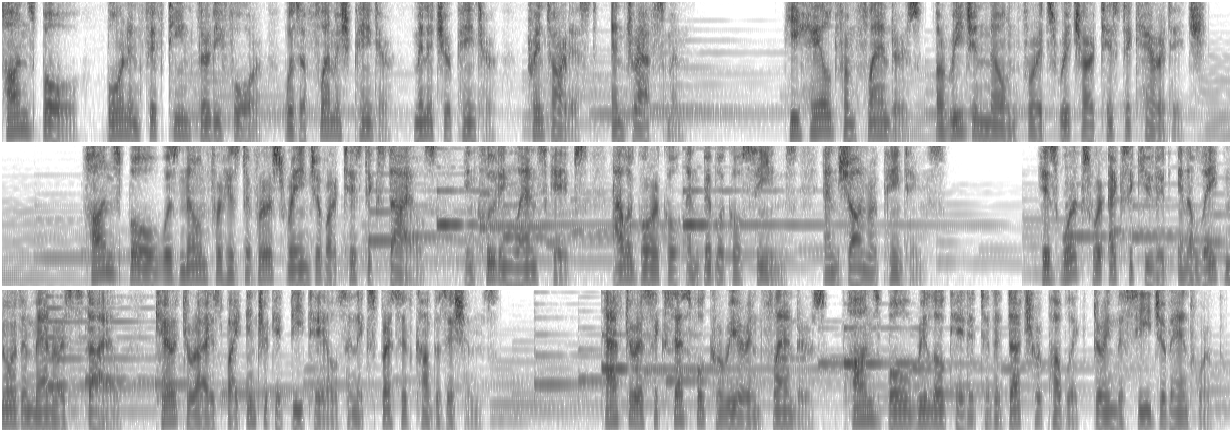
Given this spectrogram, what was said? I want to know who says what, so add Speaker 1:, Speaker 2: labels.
Speaker 1: Hans Bol, born in 1534, was a Flemish painter, miniature painter, print artist, and draftsman. He hailed from Flanders, a region known for its rich artistic heritage. Hans Bol was known for his diverse range of artistic styles, including landscapes, allegorical and biblical scenes, and genre paintings. His works were executed in a late Northern Mannerist style, characterized by intricate details and expressive compositions. After a successful career in Flanders, Hans Bol relocated to the Dutch Republic during the Siege of Antwerp.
